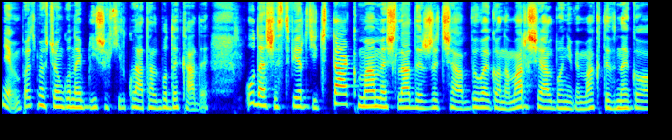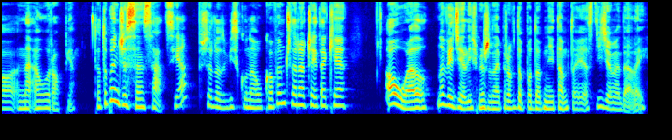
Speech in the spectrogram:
nie wiem, powiedzmy w ciągu najbliższych kilku lat albo dekady, uda się stwierdzić, tak, mamy ślady życia byłego na Marsie albo, nie wiem, aktywnego na Europie. To to będzie sensacja w środowisku naukowym, czy raczej takie, oh well, no wiedzieliśmy, że najprawdopodobniej tam to jest, idziemy dalej.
